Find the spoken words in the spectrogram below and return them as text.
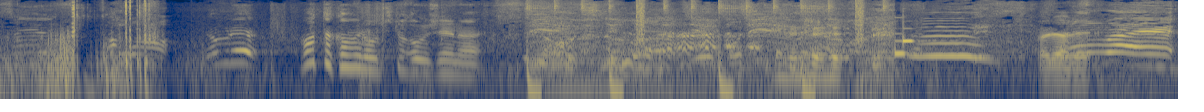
そういう。あやぶれまたカメラ落ちたかもしれない。あれあれ。お前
